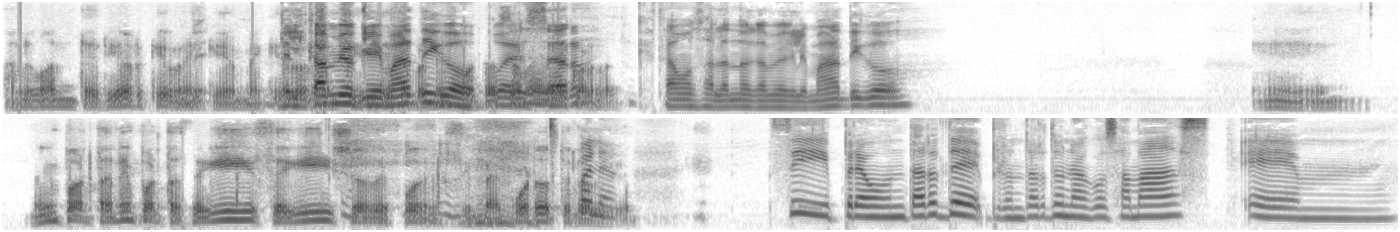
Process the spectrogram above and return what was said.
Algo anterior que me, que me quedó ¿Del cambio no climático? ¿Puede ser? Que estamos hablando de cambio climático. Eh, no importa, no importa, seguí, seguí, yo después, si me acuerdo, te lo Bueno, digo. Sí, preguntarte, preguntarte una cosa más, em,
